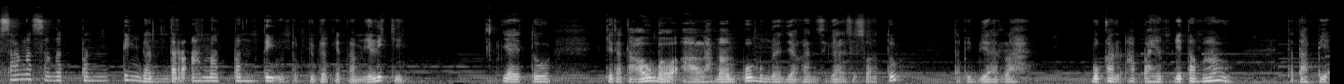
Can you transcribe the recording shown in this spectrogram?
sangat-sangat penting dan teramat penting untuk juga kita miliki, yaitu kita tahu bahwa Allah mampu mengerjakan segala sesuatu, tapi biarlah bukan apa yang kita mau, tetapi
